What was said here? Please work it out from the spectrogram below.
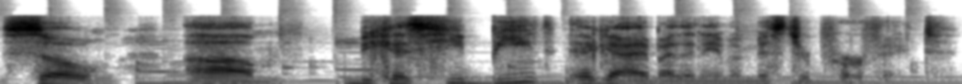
So, um, because he beat a guy by the name of Mr. Perfect,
